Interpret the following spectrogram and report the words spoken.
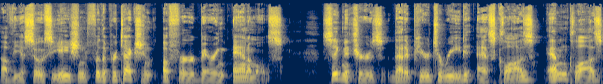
of the Association for the Protection of Fur Bearing Animals. Signatures that appeared to read S. Claus, M. Claus,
